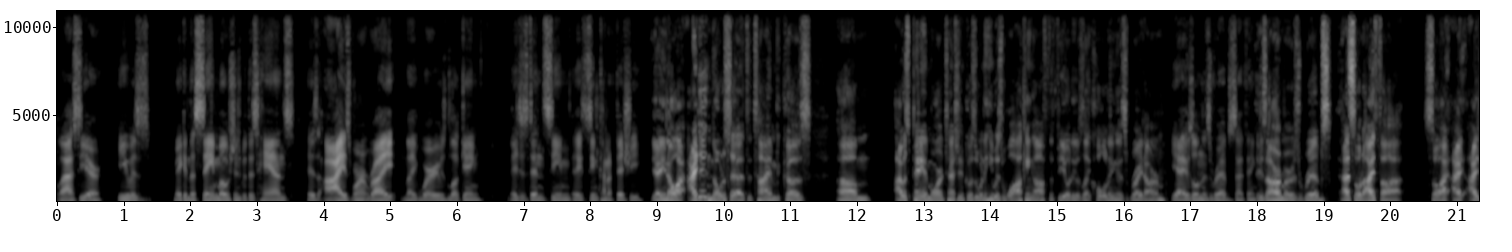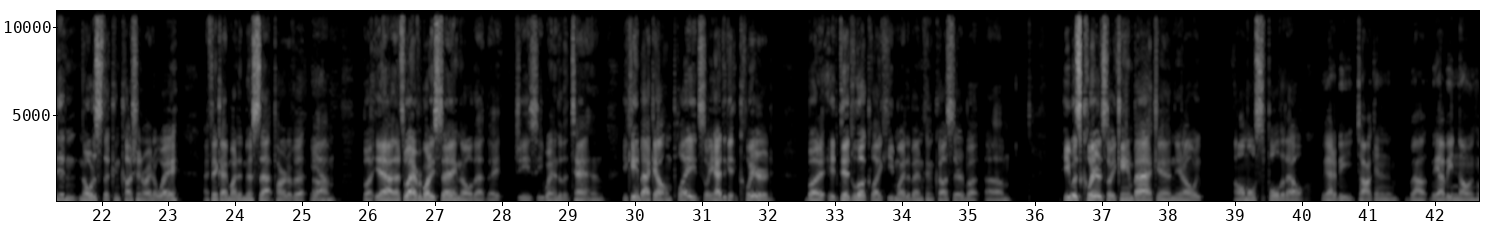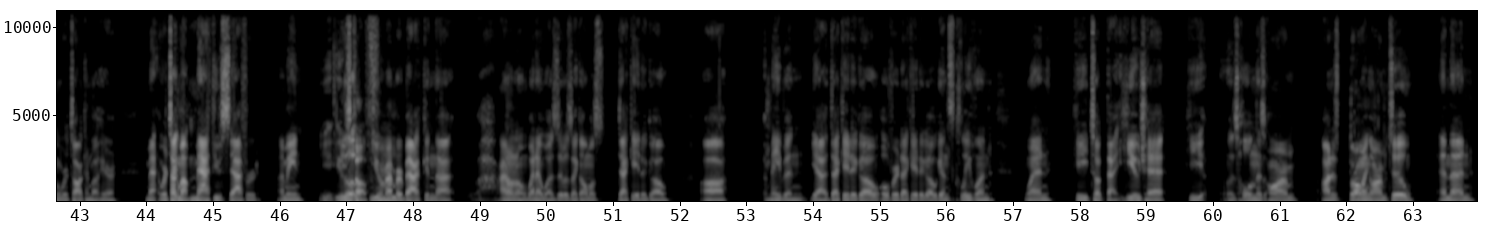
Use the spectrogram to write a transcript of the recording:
last year. He was making the same motions with his hands. His eyes weren't right, like where he was looking. It just didn't seem. It seemed kind of fishy. Yeah, you know, I, I didn't notice it at the time because um, I was paying more attention because when he was walking off the field, he was like holding his right arm, Yeah, he was holding his ribs. I think. his arm or his ribs. That's what I thought. So I, I, I didn't notice the concussion right away. I think I might have missed that part of it. Yeah. Um, but yeah, that's what everybody's saying though that they, geez, he went into the tent and he came back out and played, so he had to get cleared. But it did look like he might have been concussed there. But um, he was cleared, so he came back and you know almost pulled it out. We got to be talking about. We got to be knowing who we're talking about here. Ma- we're talking about Matthew Stafford. I mean, you you, He's look- tough. you remember back in that. I don't know when it was. It was like almost decade ago. Uh, maybe been, yeah, a decade ago, over a decade ago against Cleveland, when he took that huge hit. He was holding his arm on his throwing arm too, and then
